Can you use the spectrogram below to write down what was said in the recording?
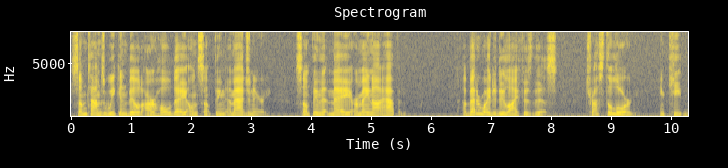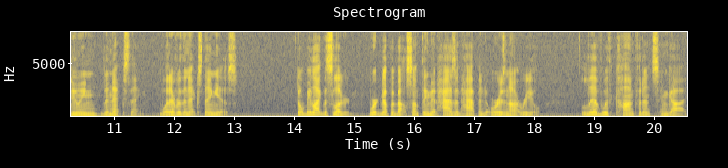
sometimes we can build our whole day on something imaginary, something that may or may not happen. A better way to do life is this trust the Lord and keep doing the next thing, whatever the next thing is. Don't be like the sluggard, worked up about something that hasn't happened or is not real. Live with confidence in God.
